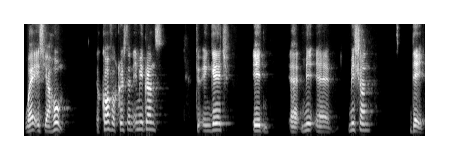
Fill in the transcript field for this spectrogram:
Where is Your Home? The Call for Christian Immigrants to Engage in uh, mi- uh, Mission Day.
